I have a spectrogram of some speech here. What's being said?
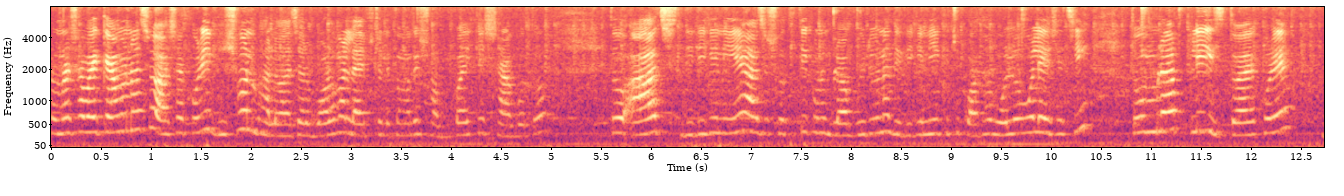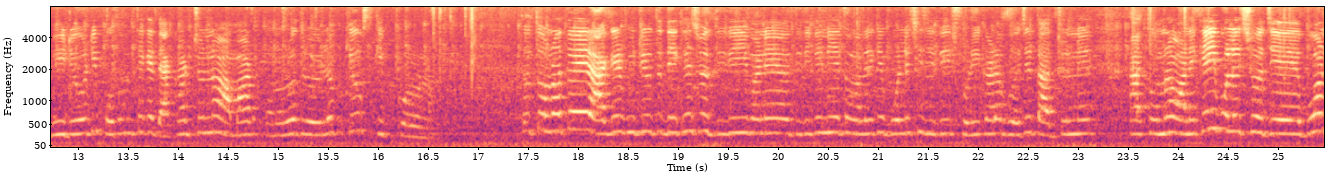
তোমরা সবাই কেমন আছো? আশা করি ভীষণ ভালো আছো। আর বড় মার লাইফস্টাইলে তোমাদের সবাইকে স্বাগত। তো আজ দিদিকে নিয়ে, আজ সত্যি কোনো ব্লগ ভিডিও না, দিদিকে নিয়ে কিছু কথা বলব বলে এসেছি। তোমরা প্লিজ দয়া করে ভিডিওটি প্রথম থেকে দেখার জন্য আমার অনুরোধ রইল, কেউ স্কিপ করো না। তো তোমরা তো এর আগের ভিডিওতে দেখেছ, দিদি মানে দিদিকে নিয়ে তোমাদেরকে বলেছি দিদির শরীর খারাপ হয়েছে, তার জন্যে তোমরা অনেকেই বলেছ যে, বোন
